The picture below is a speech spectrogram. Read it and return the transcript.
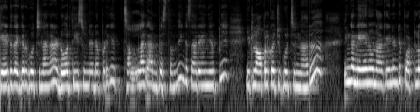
గేట్ దగ్గర కూర్చున్నాక డోర్ తీసి ఉండేటప్పటికి చల్లగా అనిపిస్తుంది. ఇంకా సరే అని చెప్పి ఇట్లా లోపలికి వచ్చి కూర్చున్నారు. ఇంకా నేను నాకేంటంటే పొట్టలో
